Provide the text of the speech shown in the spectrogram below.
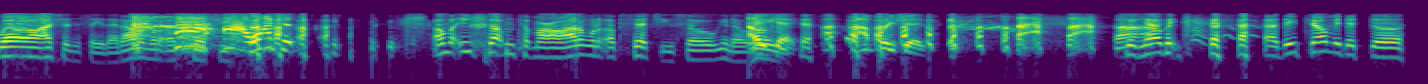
Well, I shouldn't say that. I don't want to upset you. Watch it. I'm gonna eat something tomorrow. I don't want to upset you, so you know. Okay, hey. I, I appreciate it. so now they they tell me that uh,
